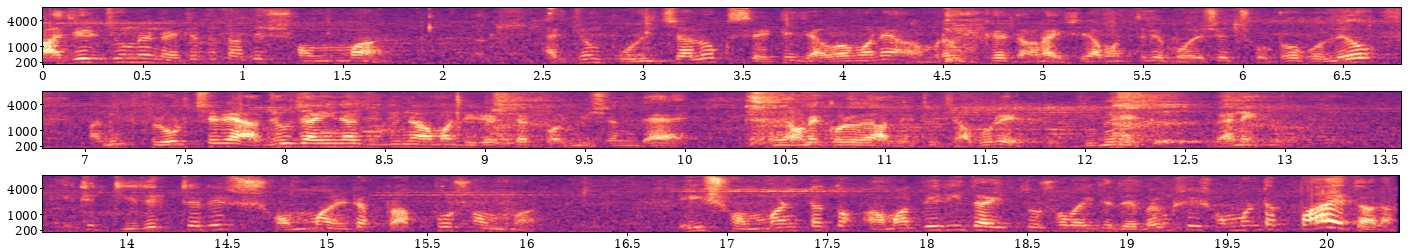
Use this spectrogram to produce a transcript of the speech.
কাজের জন্য না, এটা তো তাদের সম্মান। একজন পরিচালক সেটে যাওয়া মানে আমরা উঠে দাঁড়াই। সে আমার থেকে বয়সে ছোট হলেও আমি ফ্লোর ছেড়ে আজও যাই না, যদি না আমার ডিরেক্টর পারমিশন দেয়। আমি অনেক করে আমি একটু যাব রে, একটু দু মিনিট ভ্যানে এটা ডিরেক্টরের সম্মান, এটা প্রাপ্য সম্মান। এই সম্মানটা তো আমাদেরই দায়িত্ব সবাইকে দেবে, এবং সেই সম্মানটা পায় তারা।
